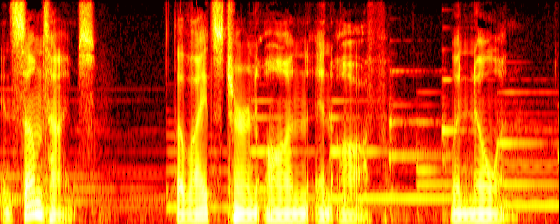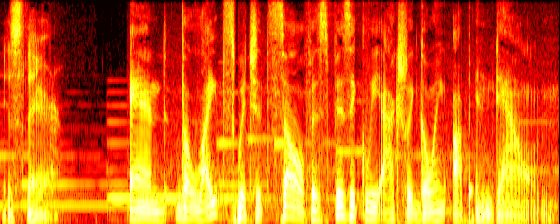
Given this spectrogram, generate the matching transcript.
And sometimes the lights turn on and off when no one is there. And the light switch itself is physically actually going up and down.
